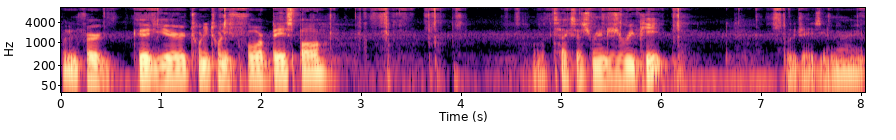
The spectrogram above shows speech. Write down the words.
Looking for a good year, 2024 baseball. Texas Rangers repeat? Blue Jays unite.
